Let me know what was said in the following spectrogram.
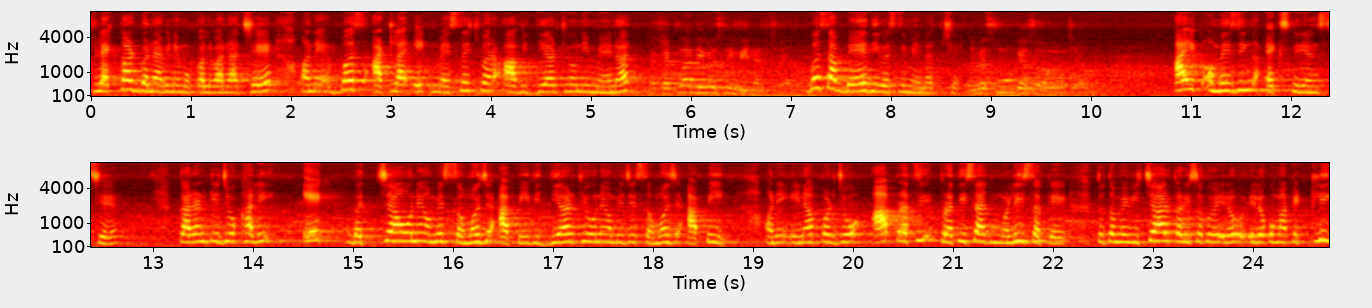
ફ્લેગ કાર્ડ બનાવીને મોકલવાના છે અને બસ આટલા એક મેસેજ પર આ વિદ્યાર્થીઓની મહેનત કેટલા દિવસની મહેનત છે? બસ આ બે દિવસની મહેનત છે. તમે શું કહેશો આ એક અમેઝિંગ એક્સપિરિયન્સ છે. કારણ કે જો ખાલી એક બચ્ચાઓને અમે સમજ આપી વિદ્યાર્થીઓને અમે જે સમજ આપી અને એના પર જો આ પ્રતિ પ્રતિસાદ મળી શકે તો તમે વિચાર કરી શકો એ લોકોમાં કેટલી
